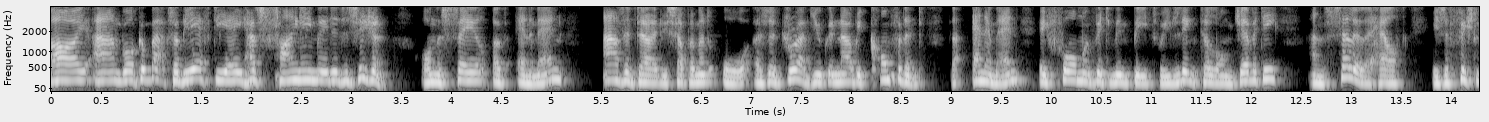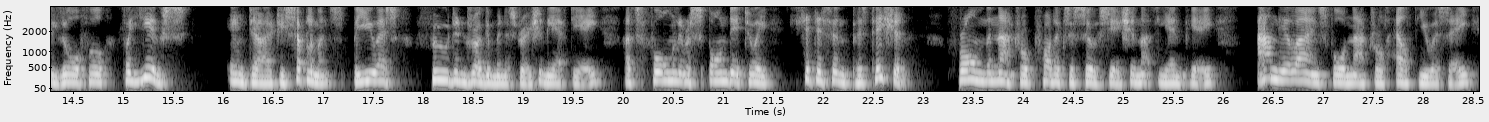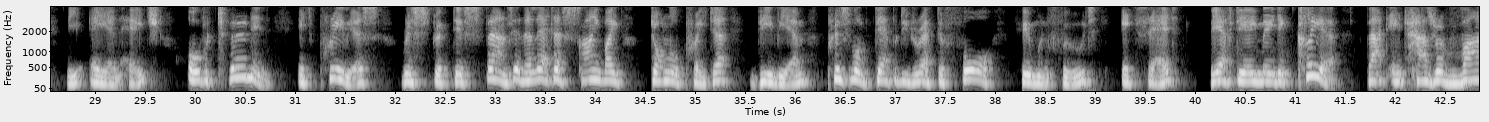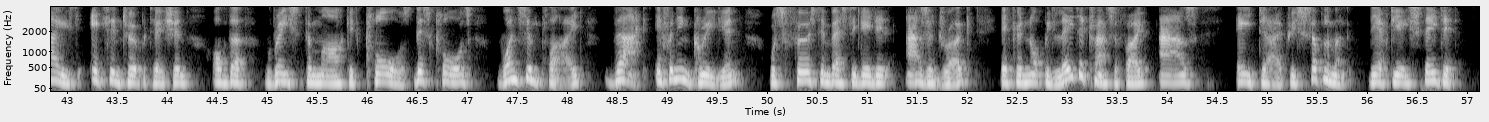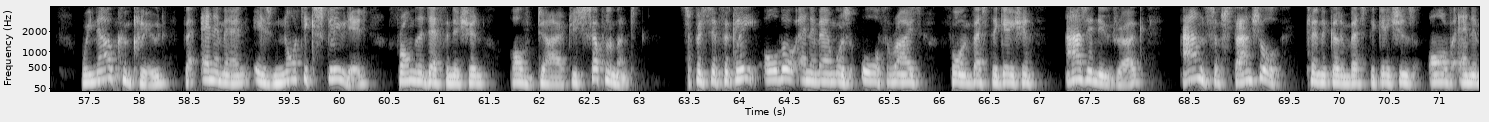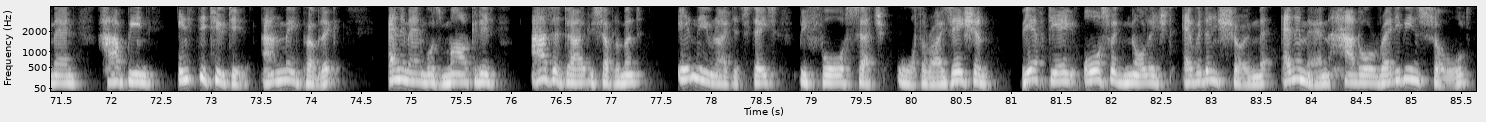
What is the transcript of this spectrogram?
Hi, and welcome back. So, the FDA has finally made a decision on the sale of NMN as a dietary supplement or as a drug. You can now be confident that NMN, a form of vitamin B3 linked to longevity and cellular health, is officially lawful for use in dietary supplements. The US Food and Drug Administration, the FDA, has formally responded to a citizen petition from the Natural Products Association, that's the NPA, and the Alliance for Natural Health USA, the ANH, overturning its previous restrictive stance. In a letter signed by Donald Prater, DVM, Principal Deputy Director for Human Foods, it said the FDA made it clear that it has revised its interpretation of the race to market clause. This clause once implied that if an ingredient was first investigated as a drug, it could not be later classified as a dietary supplement, the FDA stated we now conclude that NMN is not excluded from the definition of dietary supplement. Specifically, although NMN was authorized for investigation as a new drug and substantial clinical investigations of NMN have been instituted and made public, NMN was marketed as a dietary supplement in the United States before such authorization. The FDA also acknowledged evidence showing that NMN had already been sold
